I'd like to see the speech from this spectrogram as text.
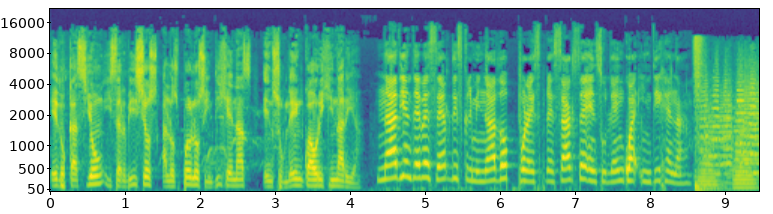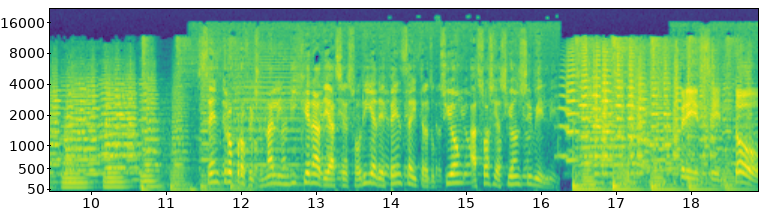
educación y servicios a los pueblos indígenas en su lengua originaria. Nadie debe ser discriminado por expresarse en su lengua indígena. Centro Profesional Indígena de Asesoría, Defensa y Traducción, Asociación Civil. Presentó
